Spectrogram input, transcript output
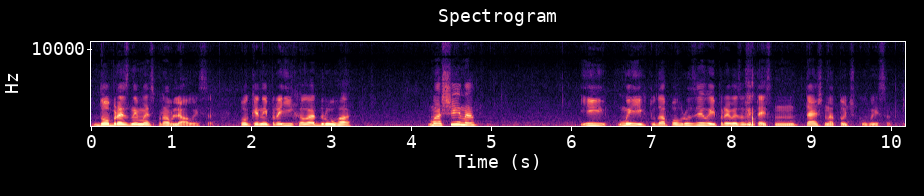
добре з ними справлялися. Поки не приїхала друга машина, і ми їх туди погрузили і привезли теж, теж на точку висадки.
